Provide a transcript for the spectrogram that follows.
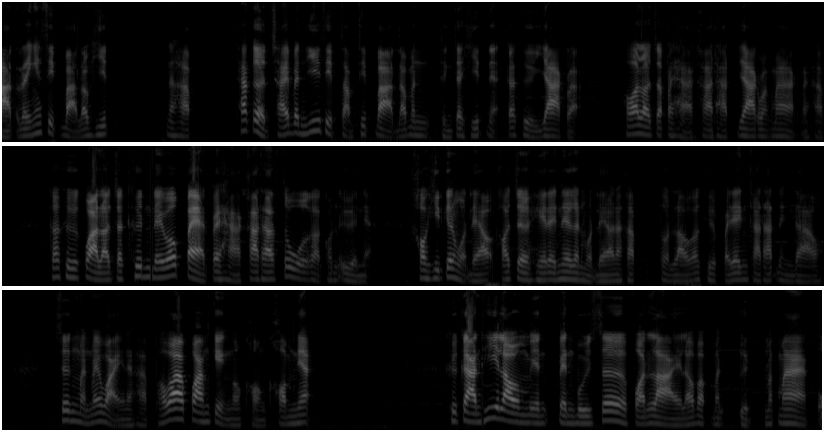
าทอะไรเงี้ยสิบาทแล้วฮิตนะครับ ถ้าเกิดใช้เป็น20 30บสามสิบาท แล้วมันถึงจะฮิตเนี่ยก็คือยากละเพราะว่าเราจะไปหาคาทัสยากมากๆนะครับ ก็คือกว่าเราจะขึ้นเลเวล8ไปหาคาทัสสู้กับคนอื่นเนี่ยเขาฮิตกันหมดแล้วเขาเจอเฮดไลเนอร์กันหมดแล้วนะครับส่วนเราก็คือไปเล่นคาทัสหนึ่งดาว ซึ่งมันไม่ไหวนะครับ เพราะว่าความเก่งของของคอมเนี้ยคือการที่เราเป็นเป็นบูเซอร์ฟอนไลน์แล้วแบบมันอึดมากๆ โอ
